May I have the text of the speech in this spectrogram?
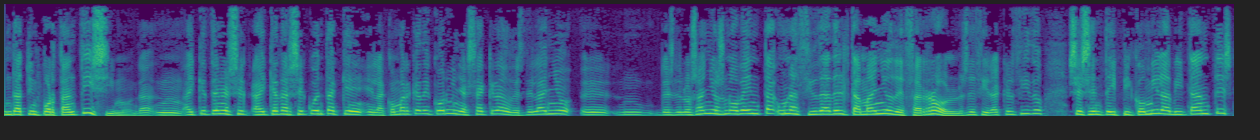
un dato importantísimo. Mm, hay, que tenerse, hay que darse cuenta que en la comarca de Coruña se ha creado desde, el año, eh, mm, desde los años 90 una ciudad del tamaño de Ferrol. Es decir, ha crecido sesenta y pico mil habitantes,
